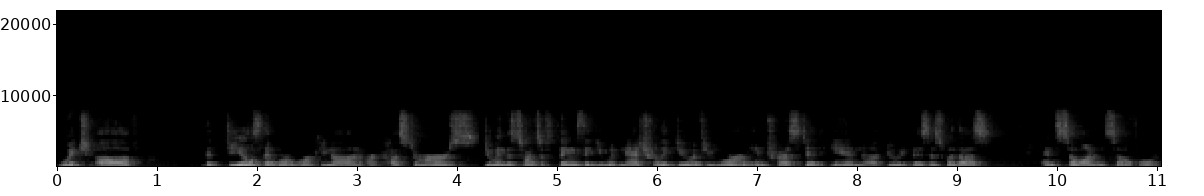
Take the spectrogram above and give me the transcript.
which of the deals that we're working on are customers doing the sorts of things that you would naturally do if you were interested in uh, doing business with us. and so on and so forth.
